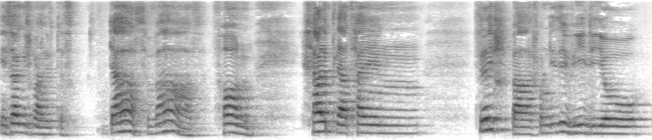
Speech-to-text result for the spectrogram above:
Ich sage ich mal, das, das war's von Schallplatten. Viel Spaß von diesem Video.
